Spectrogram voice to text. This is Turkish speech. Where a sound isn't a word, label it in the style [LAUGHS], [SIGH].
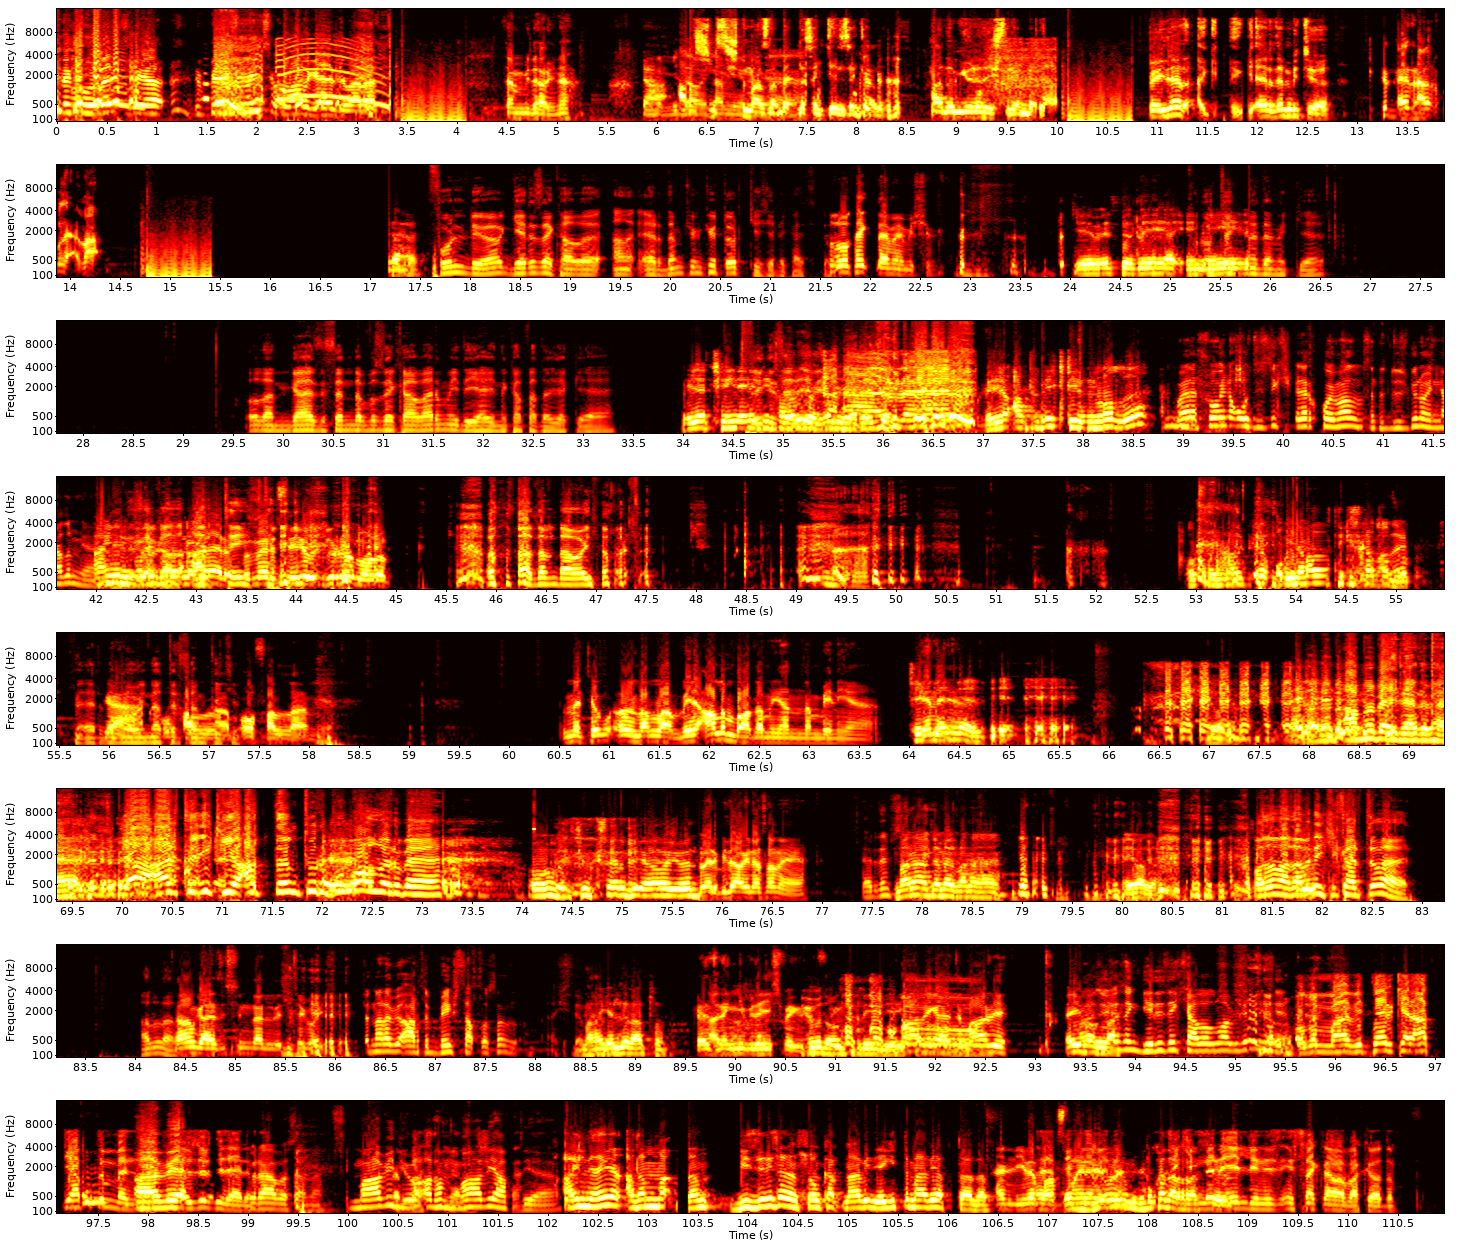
Artık uğraşmıyor. Benim iş var geldi bana. Sen bir daha oyna. Ya bir daha oynamıyorum sıçtım ağzına bekle sen gerizekalı. Madem yönü değiştiriyorum bekle. Beyler Erdem bitiyor. Full diyor geri zekalı Erdem çünkü 4 kişilik açtı. Slot eklememişim. [LAUGHS] Rotek ne demek ya? Ulan Gazi sende bu zeka var mıydı yayını kapatacak ya? Beyler chain güzel falan evini yok. görecekti. Beyler 65 şey ne oldu? Böyle şu oyuna otistik şeyler koymaz mısınız? Düzgün oynayalım ya. Aynen böyle zekalı. Ömer, Ömer seni öldürürüm [LAUGHS] oğlum. Adam daha oynamadı. Oğlum oynamadık oynamadık 8 kat oldu. Of oynatırsam Allah'ım, peki. of Allah'ım ya. Ömer çok Ömer valla beni alın bu adamın yanından beni ya. Çek Gene ya. geldi. [LAUGHS] Eyvallah. Ananın amı beyler be. ya artı 2'ye attığım tur bu mu olur be? oh çok sardı ya oyun. Ömer bir daha oynasana ya. Erdem Bana at. Ömer bana ha. Eyvallah. [LAUGHS] Oğlum adamın iki kartı var. Allah Allah. Tamam Gazi şimdi halledecek o işi. Şunlara bir artı 5 saplasan işte. Bana geldi rahat ol. Hadi rengi bir değişme You gülüm. don't really. Mavi geldi mavi. Eyvallah. Sen geri zekalı olmayabilir misin? [LAUGHS] Oğlum mavi derken at yaptım ben. Abi- Abi. Özür dilerim. Bravo sana. [LAUGHS] Mavi Ben diyor adam yanlış. mavi yaptı ya. Aynen aynen adam ma- lan biz dedik zaten son kart mavi diye gitti mavi yaptı adam. Ben Lee've Evet, basmayı Ben evet. biliyorum bu kadar rastgele. değildiniz Instagram'a bakıyordum.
